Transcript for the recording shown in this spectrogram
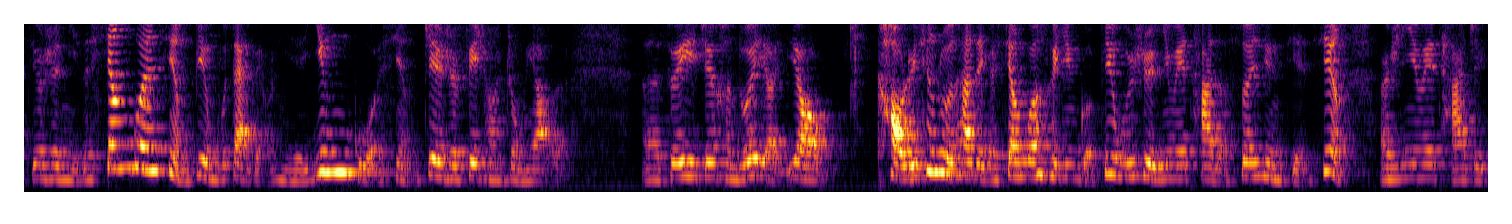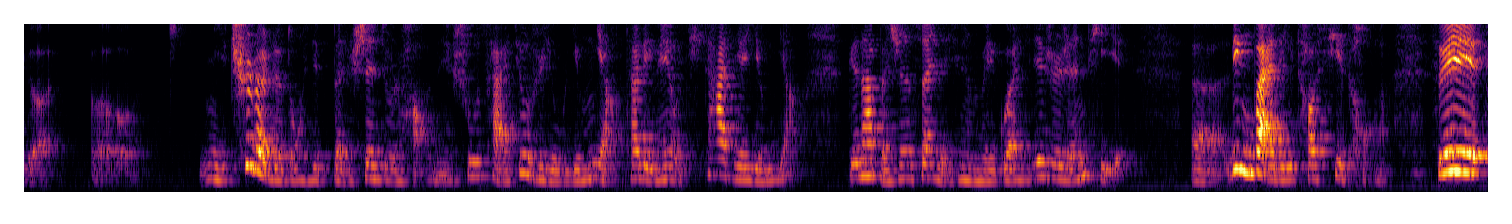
就是你的相关性并不代表你的因果性，这是非常重要的。呃，所以这很多要要考虑清楚它的一个相关和因果，并不是因为它的酸性碱性，而是因为它这个，你吃的这东西本身就是好，那蔬菜就是有营养，它里面有其他这些营养，跟它本身酸碱性没关系，这是人体呃另外的一套系统了。所以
